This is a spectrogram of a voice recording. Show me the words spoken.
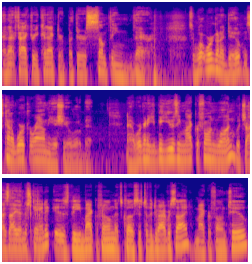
and that factory connector, but there's something there. So what we're going to do is kind of work around the issue a little bit. Now we're going to be using microphone one, which as I understand it is the microphone that's closest to the driver's side. Microphone two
